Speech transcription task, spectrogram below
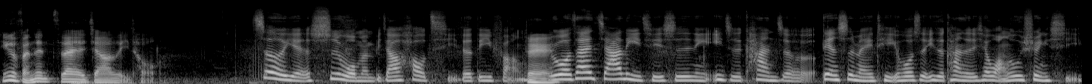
因为反正在家里头，这也是我们比较好奇的地方。对，如果在家里，其实你一直看着电视媒体，或是一直看着一些网络讯息。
